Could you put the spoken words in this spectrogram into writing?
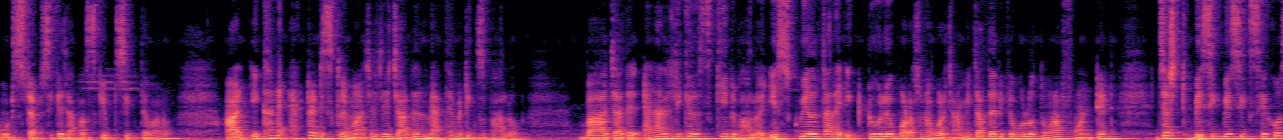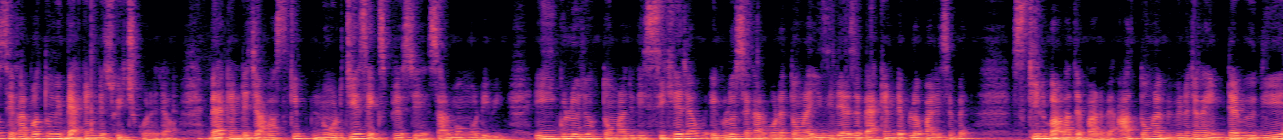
বুটস্ট্যাপ শিখে জাভা স্ক্রিপ্ট শিখতে পারো। আর এখানে একটা ডিসক্লেমার আছে যে, যাদের ম্যাথামেটিক্স ভালো বা যাদের অ্যানালিটিক্যাল স্কিল ভালো এসকিউএল তারা একটু হলেও পড়াশোনা করেছে, আমি তাদেরকে বলব তোমরা ফ্রন্টেড জাস্ট বেসিক বেসিক শেখো, শেখার পর তুমি ব্যাকএন্ডে সুইচ করে যাও। ব্যাকএন্ডে JavaScript Node JS Express JS আর মঙ্গোডিবি এইগুলো তোমরা যদি শিখে যাও, এগুলো শেখার পরে তোমরা easily as a backend developer হিসেবে স্কিল বাড়াতে পারবে। আর তোমরা বিভিন্ন জায়গায় ইন্টারভিউ দিয়ে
